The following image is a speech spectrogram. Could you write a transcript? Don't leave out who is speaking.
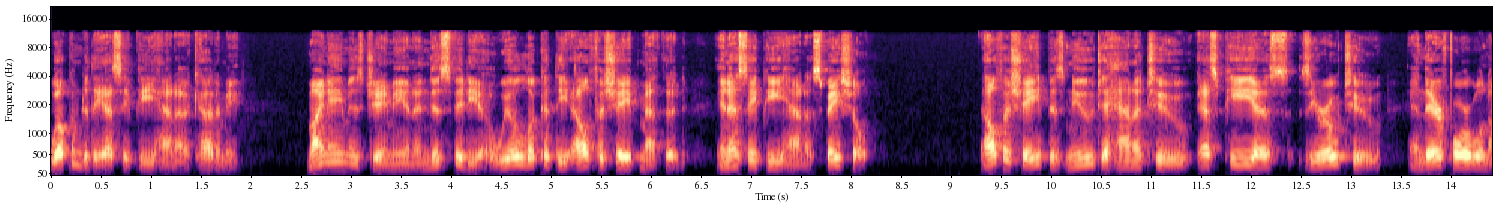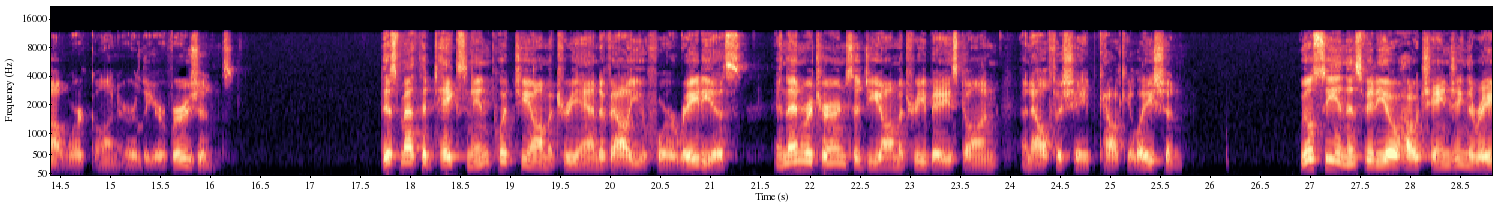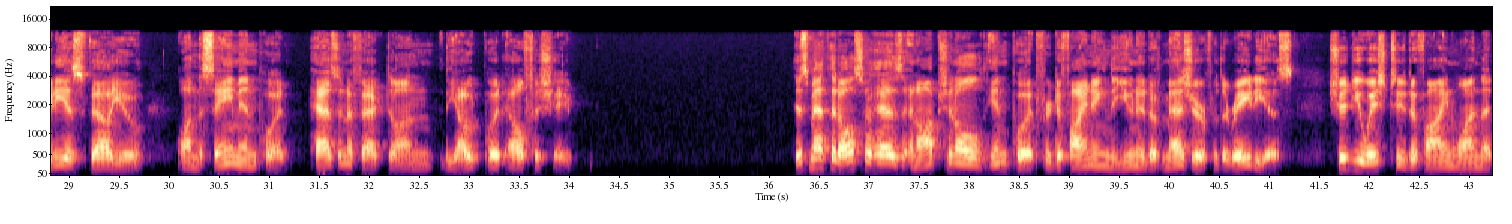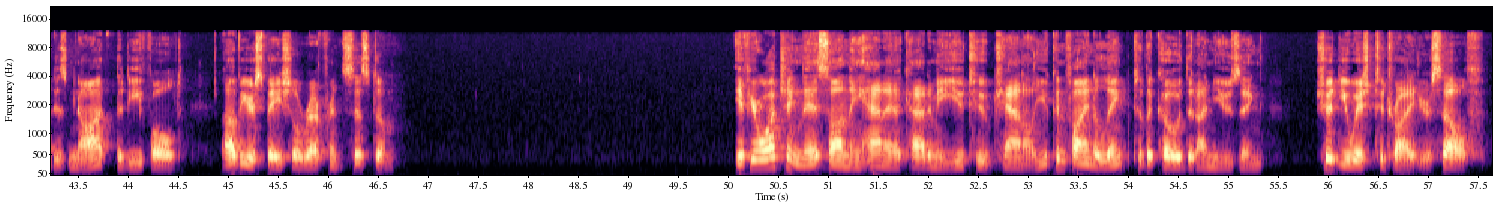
Speaker 1: Welcome to the SAP HANA Academy. My name is Jamie and in this video we'll look at the alpha shape method in SAP HANA Spatial. Alpha shape is new to HANA 2 SPS 02 and therefore will not work on earlier versions. This method takes an input geometry and a value for a radius and then returns a geometry based on an alpha shape calculation. We'll see in this video how changing the radius value on the same input has an effect on the output alpha shape. This method also has an optional input for defining the unit of measure for the radius should you wish to define one that is not the default of your spatial reference system. If you're watching this on the HANA Academy YouTube channel, you can find a link to the code that I'm using should you wish to try it yourself.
